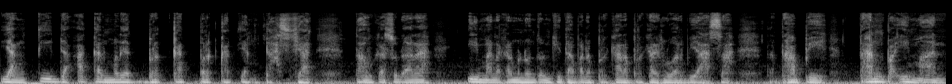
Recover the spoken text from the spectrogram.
yang tidak akan melihat berkat-berkat yang dahsyat. Tahukah saudara, iman akan menuntun kita pada perkara-perkara yang luar biasa. Tetapi tanpa iman,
